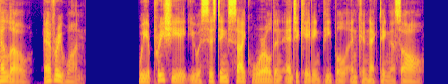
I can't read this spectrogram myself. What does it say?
Hello, everyone. We appreciate you assisting Psych World in educating people and connecting us all.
